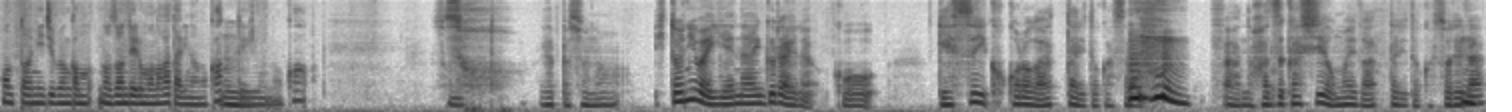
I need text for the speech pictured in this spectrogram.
本当に自分が望んでいる物語なのかっていうのが、そのそう。やっぱその人には言えないぐらいのこう下水心があったりとかさ あの恥ずかしい思いがあったりとかそれが、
